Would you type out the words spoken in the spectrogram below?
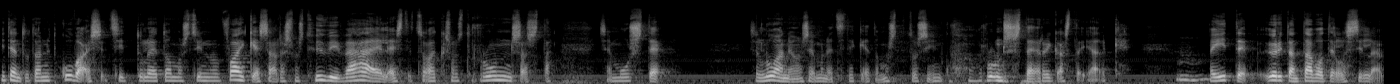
miten tota nyt kuvaisit, siitä tulee tuommoista, siinä on vaikea saada semmoista hyvin vähäileistä, että se on aika semmoista runsasta, se muste, se luonne on semmoinen, että se tekee tuommoista tosi niin kuin runsasta ja rikasta jälkeen. Mm-hmm. Mä itse yritän tavoitella sillä,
